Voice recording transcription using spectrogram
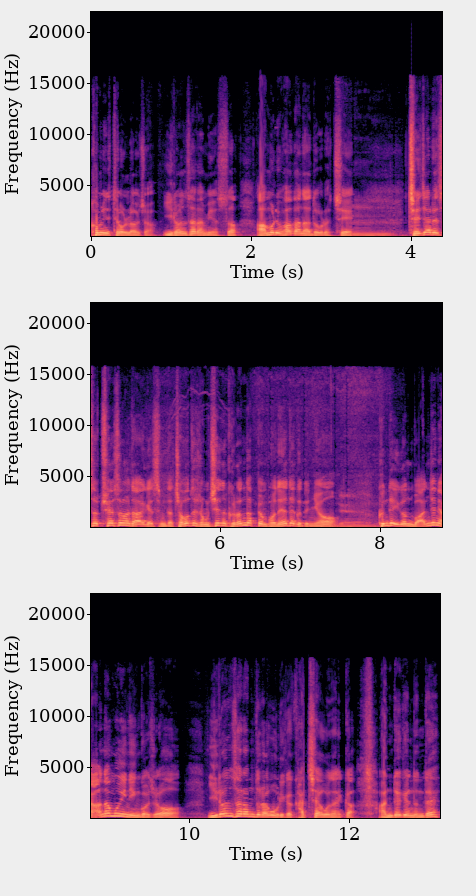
커뮤니티에 올라오죠. 이런 사람이었어? 아무리 화가 나도 그렇지. 제 자리에서 최선을 다하겠습니다. 적어도 정치인은 그런 답변 보내야 되거든요. 네. 근데 이건 완전히 아나무인인 거죠. 이런 사람들하고 우리가 같이 하고 나니까 안 되겠는데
